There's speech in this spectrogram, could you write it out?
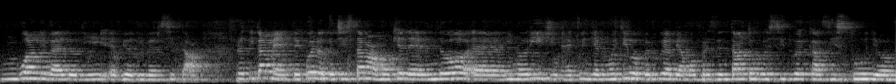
un buon livello di biodiversità. Praticamente quello che ci stavamo chiedendo in origine quindi è il motivo per cui abbiamo presentato questi due casi studio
